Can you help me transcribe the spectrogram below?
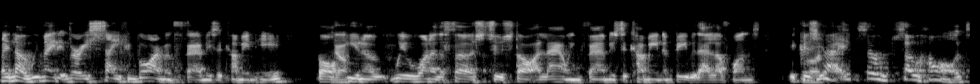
no, we made it a very safe environment for families to come in here. But yeah. you know, we were one of the first to start allowing families to come in and be with their loved ones because right. you know it's so so hard.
